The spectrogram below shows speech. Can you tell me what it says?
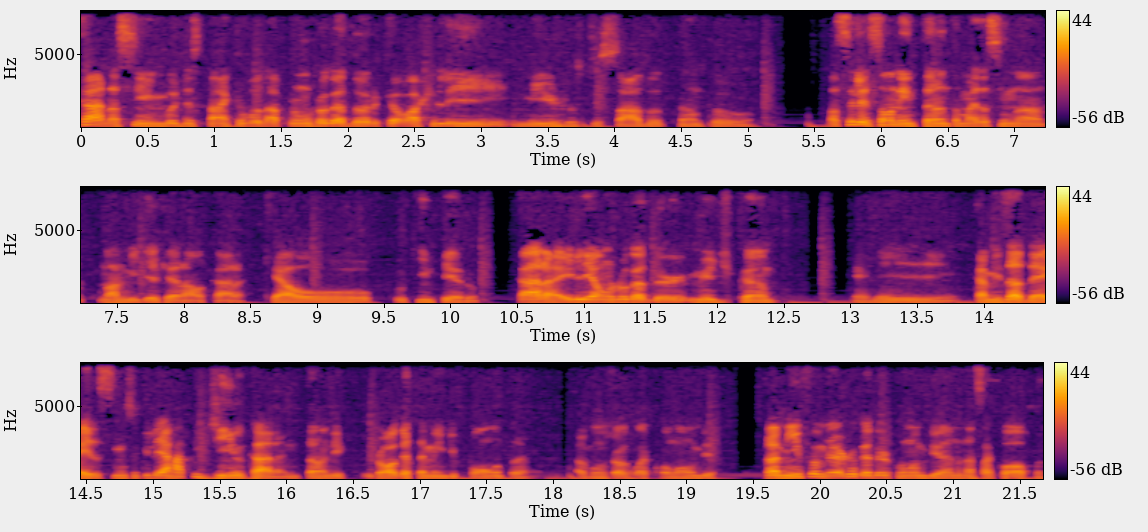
Cara, assim, meu destaque eu vou dar para um jogador que eu acho ele meio injustiçado, tanto na seleção nem tanto, mas assim na, na mídia geral, cara, que é o, o Quinteiro. Cara, ele é um jogador meio de campo, ele camisa 10, assim, só que ele é rapidinho, cara, então ele joga também de ponta, alguns jogos da Colômbia. Para mim foi o melhor jogador colombiano nessa Copa.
